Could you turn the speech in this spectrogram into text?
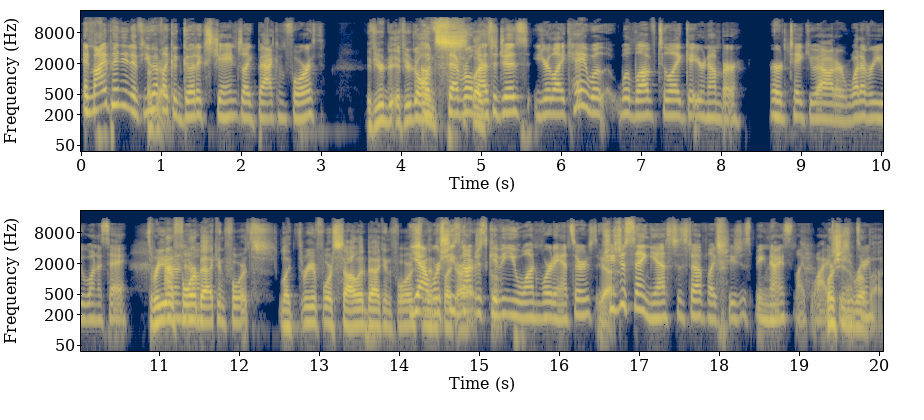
In my opinion, if you have like a good exchange, like back and forth If you're if you're going of several like, messages, you're like, hey, would would love to like get your number or take you out or whatever you want to say. three or four know. back and forths, like three or four solid back and forths. yeah, and where it's like, she's not right, just cool. giving you one word answers. Yeah. She's just saying yes to stuff. Like she's just being nice. Like why? or is she she's a robot.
